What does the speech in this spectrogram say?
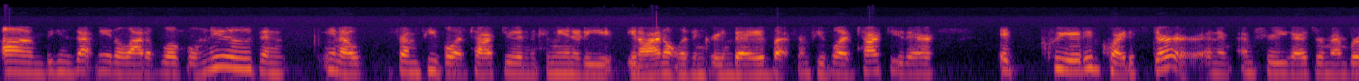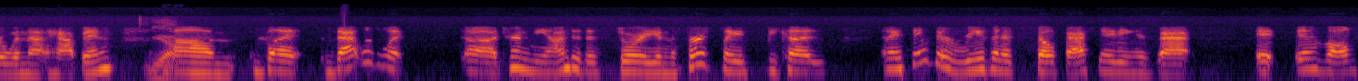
um, because that made a lot of local news. And, you know, from people I've talked to in the community, you know, I don't live in Green Bay, but from people I've talked to there, it created quite a stir. And I'm, I'm sure you guys remember when that happened. Yeah. Um, but that was what uh, turned me on to this story in the first place because, and I think the reason it's so fascinating is that it involves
